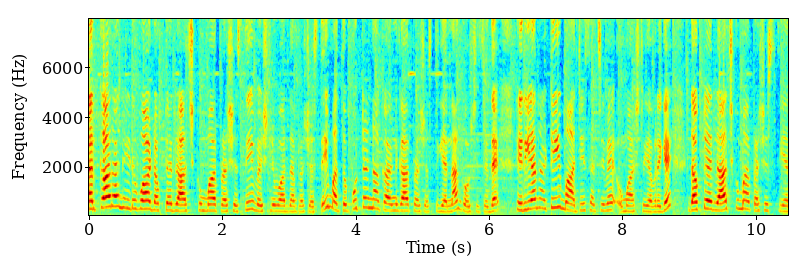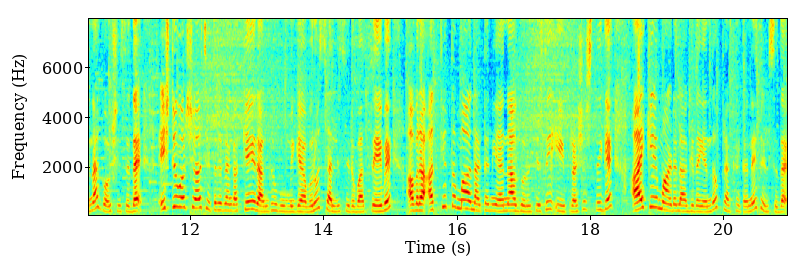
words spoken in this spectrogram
ಸರ್ಕಾರ ನೀಡುವ ಡಾಕ್ಟರ್ ರಾಜ್ಕುಮಾರ್ ಪ್ರಶಸ್ತಿ, ವಿಷ್ಣುವರ್ಧನ್ ಪ್ರಶಸ್ತಿ ಮತ್ತು ಪುಟ್ಟಣ್ಣ ಕಣ್ಗಾರ್ ಪ್ರಶಸ್ತಿಯನ್ನ ಘೋಷಿಸಿದೆ. ಹಿರಿಯ ನಟಿ, ಮಾಜಿ ಸಚಿವೆ ಉಮಾಶ್ರೀ ಅವರಿಗೆ ಡಾಕ್ಟರ್ ರಾಜ್ಕುಮಾರ್ ಪ್ರಶಸ್ತಿಯನ್ನ ಘೋಷಿಸಿದೆ. ಇಷ್ಟು ವರ್ಷ ಚಿತ್ರರಂಗಕ್ಕೆ ರಂಗಭೂಮಿಗೆ ಅವರು ಸಲ್ಲಿಸಿರುವ ಸೇವೆ ಅವರ ಅತ್ಯುತ್ತಮ ನಟನೆಯನ್ನ ಗುರುತಿಸಿ ಈ ಪ್ರಶಸ್ತಿಗೆ ಆಯ್ಕೆ ಮಾಡಲಾಗಿದೆ ಎಂದು ಪ್ರಕಟಣೆ ತಿಳಿಸಿದೆ.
